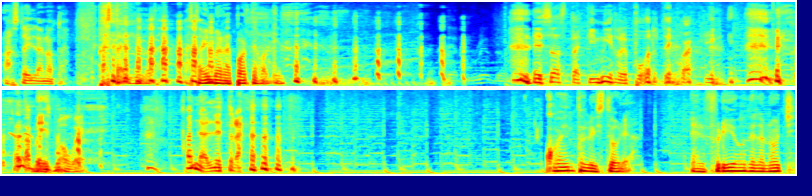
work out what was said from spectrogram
Hasta ahí la nota. Hasta ahí, hasta ahí me reporte, Joaquín. Es hasta aquí mi reporte, Joaquín. Es lo mismo, güey. Una letra. Cuenta la historia. El frío de la noche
